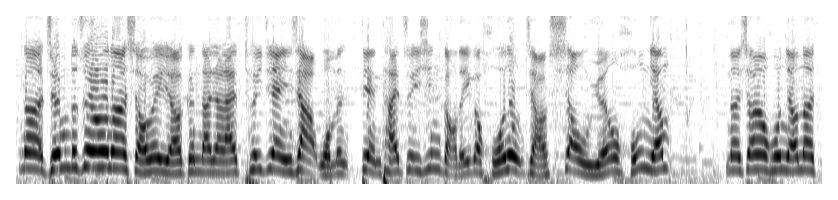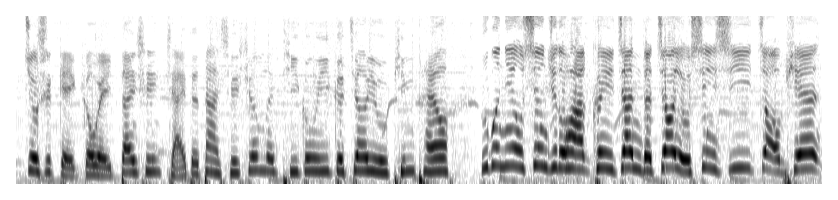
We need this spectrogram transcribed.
那节目的最后呢，小薇也要跟大家来推荐一下我们电台最新搞的一个活动，叫校园红娘。那逍遥红娘呢，就是给各位单身宅的大学生们提供一个交友平台哦。如果你有兴趣的话，可以将你的交友信息、照片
